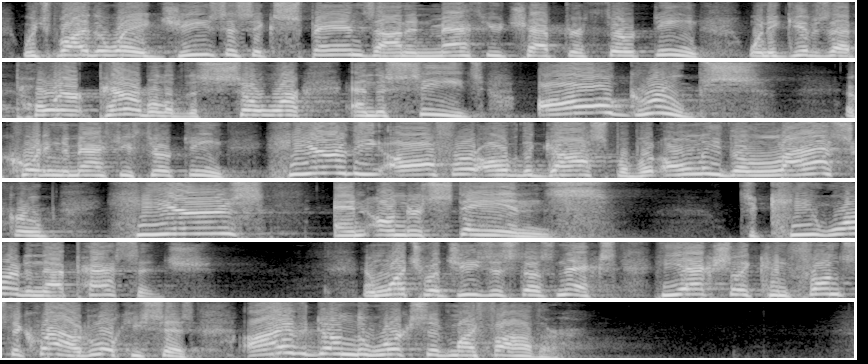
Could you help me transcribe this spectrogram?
Which, by the way, Jesus expands on in Matthew chapter 13 when he gives that parable of the sower and the seeds. All groups, according to Matthew 13, hear the offer of the gospel, but only the last group hears and understands. It's a key word in that passage. And watch what Jesus does next. He actually confronts the crowd. Look, he says, I've done the works of my Father.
